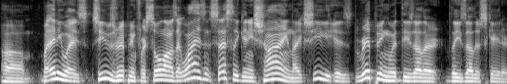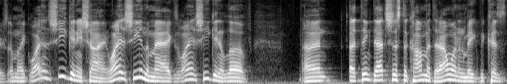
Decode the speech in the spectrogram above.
Um, but anyways, she was ripping for so long. I was like, why isn't Cecely getting shine? Like she is ripping with these other these other skaters. I'm like, why isn't she getting shine? Why is she in the mags? Why isn't she getting love? And I think that's just a comment that I wanted to make because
